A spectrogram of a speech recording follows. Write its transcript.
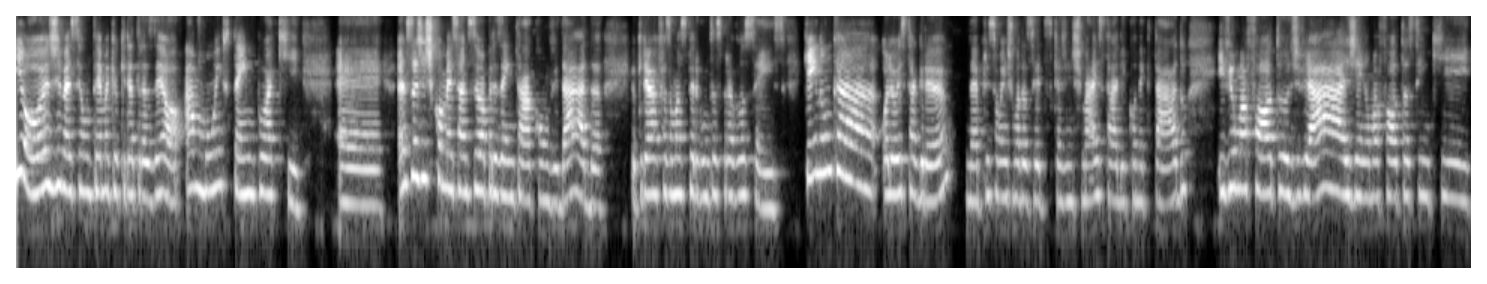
E hoje vai ser um tema que eu queria trazer ó, há muito tempo aqui. É, antes da gente começar, antes de eu apresentar a convidada, eu queria fazer umas perguntas para vocês. Quem nunca olhou o Instagram, né, principalmente uma das redes que a gente mais está ali conectado, e viu uma foto de viagem, uma foto assim que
